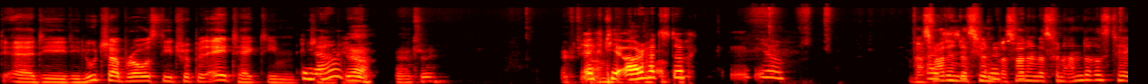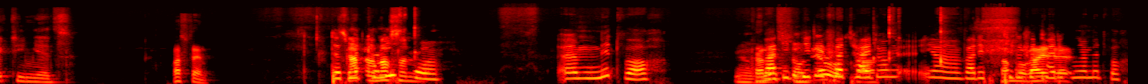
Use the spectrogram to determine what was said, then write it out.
die, äh, die, die Lucha Bros, die AAA Tag Team Ja. Champions. Ja, ja, natürlich. FTR, FTR hat es doch, ja. Was war denn das für ein, was war denn das für ein anderes Tag Team jetzt? Was denn? Das gab mit doch noch so ein-. Ähm, Mittwoch. Ja. War die Titelverteidigung, ja, war die Samurai, Titelverteidigung am Mittwoch.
